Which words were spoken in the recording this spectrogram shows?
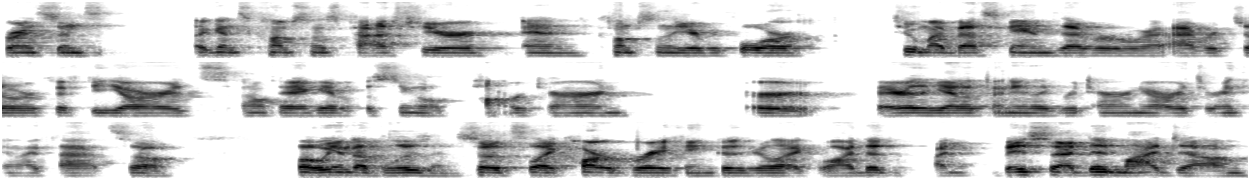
for instance, against Clemson this past year and Clemson the year before, two of my best games ever where I averaged over 50 yards. I don't think I gave up a single punt return or barely gave up any like return yards or anything like that. So, but we end up losing. So it's like heartbreaking because you're like, well, I did, I basically I did my job,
